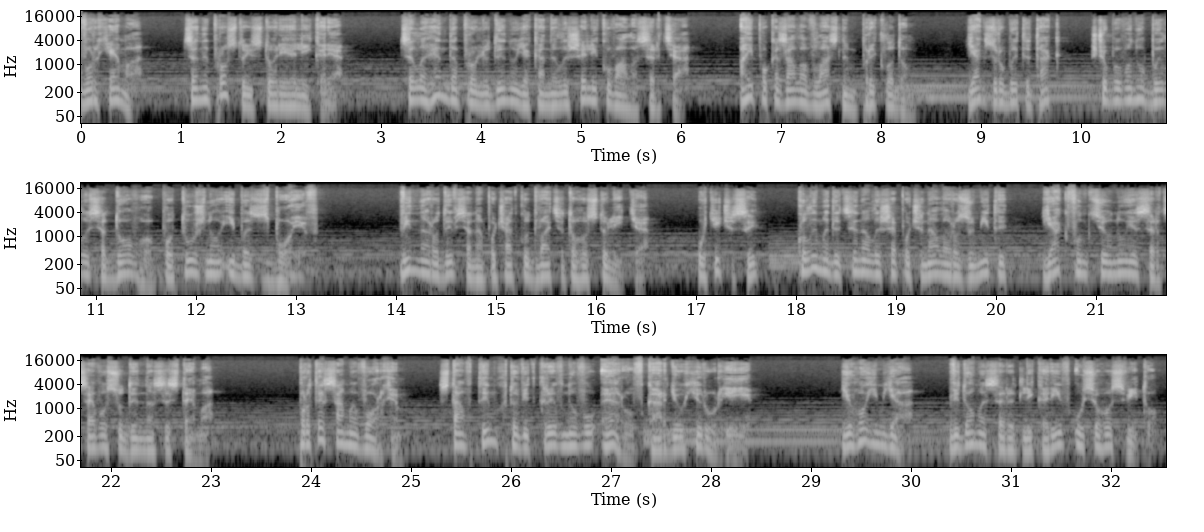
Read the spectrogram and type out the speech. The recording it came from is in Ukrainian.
Ворхема це не просто історія лікаря, це легенда про людину, яка не лише лікувала серця, а й показала власним прикладом, як зробити так, щоб воно билося довго, потужно і без збоїв. Він народився на початку ХХ століття, у ті часи, коли медицина лише починала розуміти, як функціонує серцево-судинна система. Проте саме Ворхем став тим, хто відкрив нову еру в кардіохірургії. Його ім'я відоме серед лікарів усього світу.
